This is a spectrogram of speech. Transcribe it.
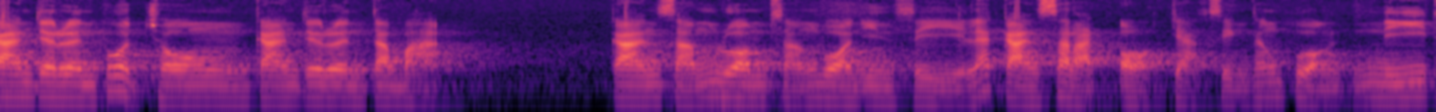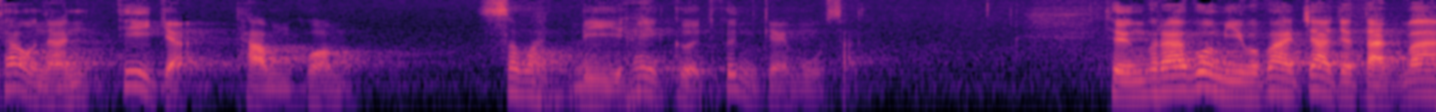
การเจริญโพชฌงการเจริญตบะ การสำรวมสังวรอินทรีย์ และการสลัดออกจากสิ่งทั้งปวงนี้เท่านั้นที่จะทำความสวัสดีให้เกิดขึ้นแก่หมู่สัตว์ ถึงพระผู้มีพระภาคเจ้าจะตัดว่า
